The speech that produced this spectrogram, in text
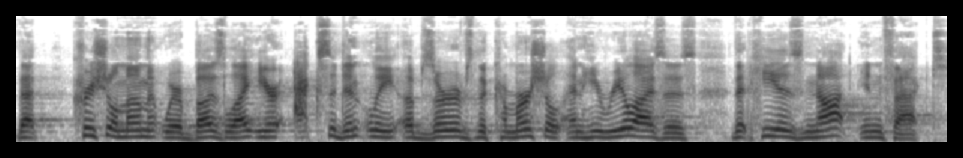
That crucial moment where Buzz Lightyear accidentally observes the commercial and he realizes that he is not, in fact,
